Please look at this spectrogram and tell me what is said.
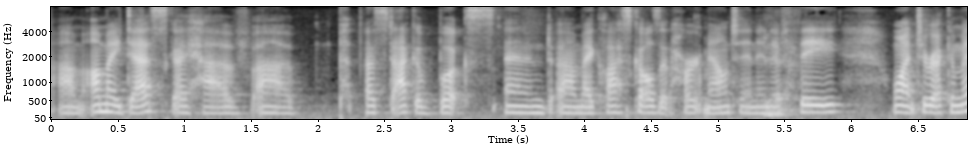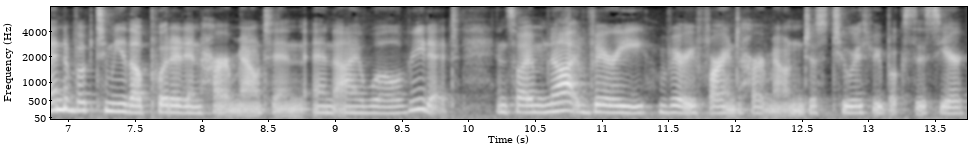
Um, on my desk, I have uh, a stack of books, and uh, my class calls it Harte Mountain. And yeah. if they want to recommend a book to me, they'll put it in Harte Mountain, and I will read it. And so I'm not very, very far into Harte Mountain, just two or three books this year.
